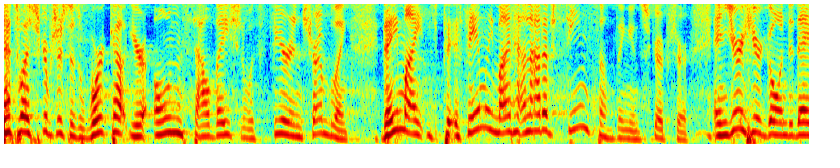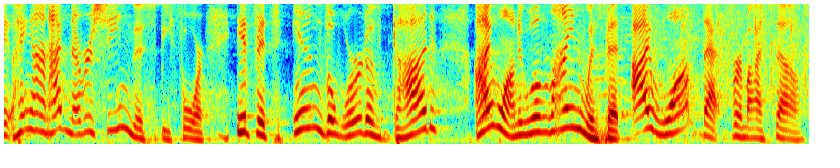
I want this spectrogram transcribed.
That's why scripture says, work out your own salvation with fear and trembling. They might, family might not have seen something in scripture. And you're here going today, hang on, I've never seen this before. If it's in the word of God, I want to align with it. I want that for myself.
